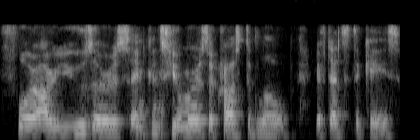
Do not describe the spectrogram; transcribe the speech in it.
for our users and consumers across the globe if that's the case.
